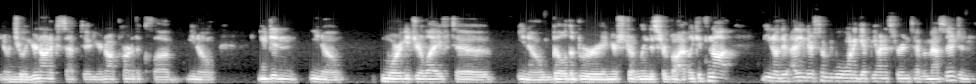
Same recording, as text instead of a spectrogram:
you know, to it. Mm. You're not accepted. You're not part of the club. You know, you didn't, you know, mortgage your life to, you know, build a brewery, and you're struggling to survive. Like it's not, you know. There, I think there's some people want to get behind a certain type of message, and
